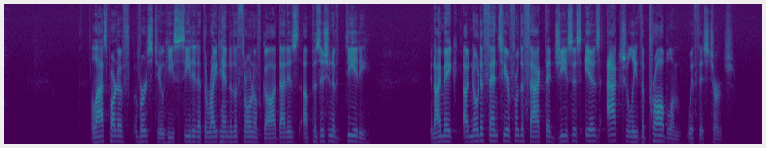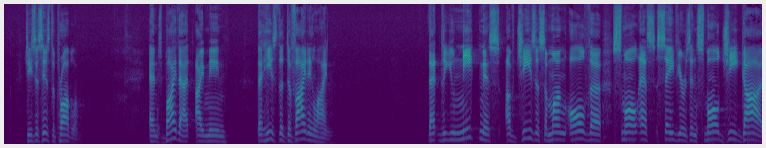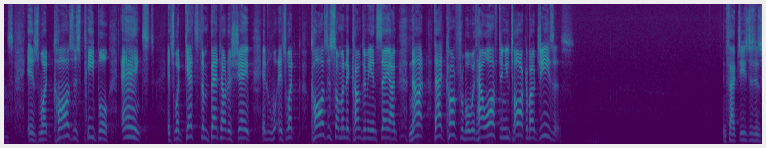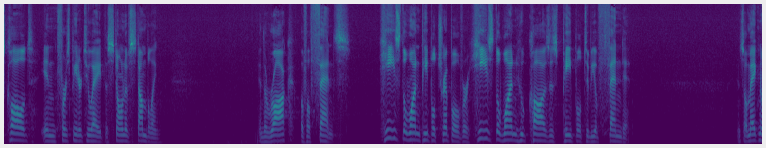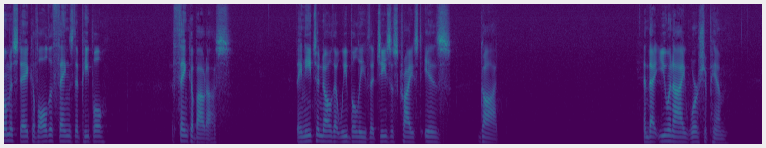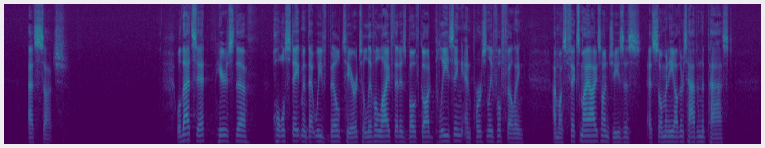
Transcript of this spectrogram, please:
The last part of verse 2, he's seated at the right hand of the throne of God. That is a position of deity. And I make uh, no defense here for the fact that Jesus is actually the problem with this church. Jesus is the problem. And by that, I mean that he's the dividing line. That the uniqueness of Jesus among all the small s saviors and small g gods is what causes people angst it's what gets them bent out of shape. It, it's what causes someone to come to me and say, I'm not that comfortable with how often you talk about Jesus. In fact, Jesus is called in 1 Peter 2 8 the stone of stumbling and the rock of offense. He's the one people trip over, He's the one who causes people to be offended. And so make no mistake of all the things that people think about us. They need to know that we believe that Jesus Christ is God and that you and I worship him as such. Well, that's it. Here's the whole statement that we've built here to live a life that is both God pleasing and personally fulfilling. I must fix my eyes on Jesus, as so many others have in the past,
